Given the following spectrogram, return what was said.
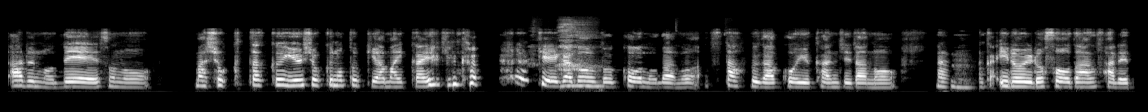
あるので、その、まあ、食卓、夕食の時は毎回、なんか、経営がどうぞこうのだの、スタッフがこういう感じだの、うんなんかいろいろ相談され、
